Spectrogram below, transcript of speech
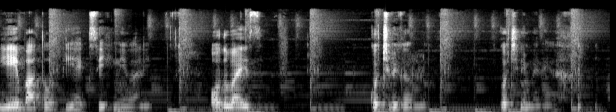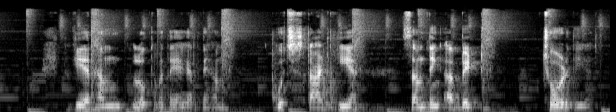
ये बात होती है एक सीखने वाली। अदरवाइज़ कुछ भी कर लो, कुछ नहीं मिलेगा। क्योंकि यार हम लोग क्या पता क्या करते हैं, हम कुछ स्टार्ट किया समथिंग अबिट छोड़ दिया।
